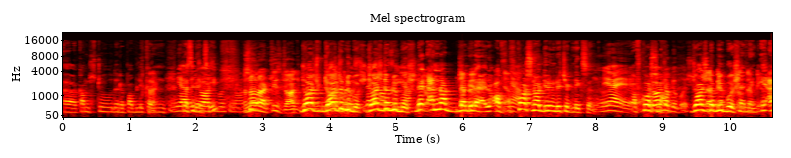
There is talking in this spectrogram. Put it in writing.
uh, comes to the Republican Yeah, with presidency. George Bush and all. no, no, at least George. George George, George W. Bush. Bush. Let's George not W. say, Bush. yeah. That I'm not generally of, of Yeah. course not during Richard Nixon. Yeah, yeah, yeah. Of course George not. W. Bush. George W. W. Bush. I mean, W. I,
